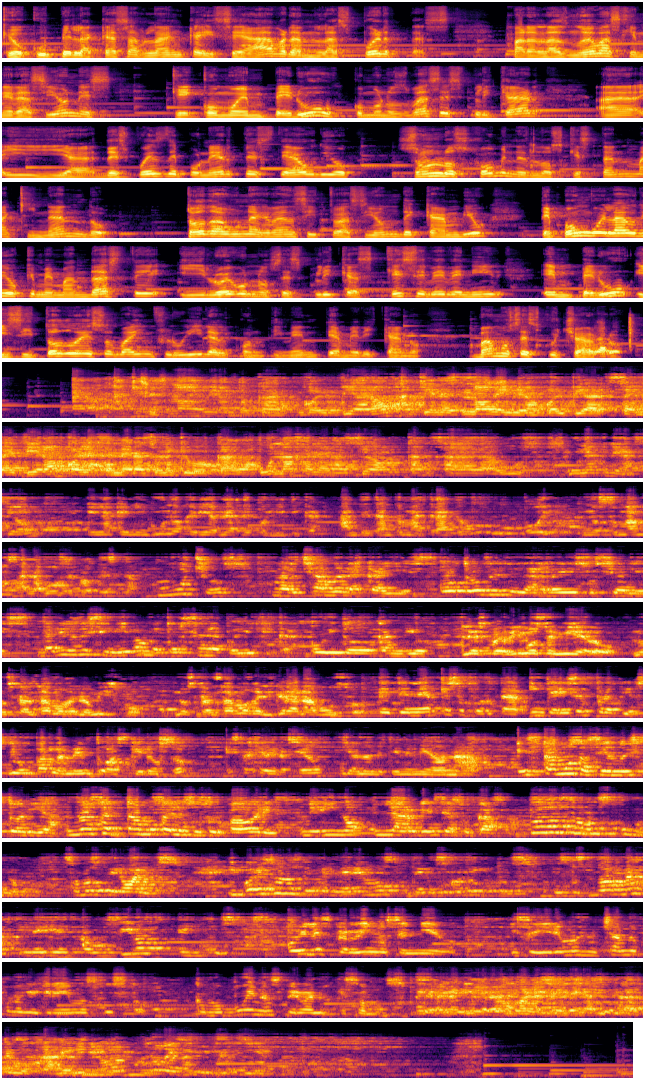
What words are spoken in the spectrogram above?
que ocupe la Casa Blanca y se abran las puertas para las nuevas generaciones que como en Perú, como nos vas a explicar, ah, y ah, después de ponerte este audio, son los jóvenes los que están maquinando toda una gran situación de cambio. Te pongo el audio que me mandaste y luego nos explicas qué se ve venir en Perú y si todo eso va a influir al continente americano. Vamos a escucharlo golpearon a quienes no debieron golpear, se metieron con la generación equivocada, una generación cansada de abusos, una generación en la que ninguno quería hablar de política. Ante tanto maltrato, hoy nos sumamos a la voz de protesta. Muchos marchando en las calles, otros desde las redes sociales. Varios decidieron meterse en la política. Hoy todo cambió. Les perdimos el miedo, nos cansamos de lo mismo, nos cansamos del gran abuso. De tener que soportar intereses propios de un parlamento asqueroso, esta generación ya no le tiene miedo a nada. Estamos haciendo historia, no aceptamos a los usurpadores. Merino, lárguese a su casa. Todos somos uno, somos peruanos y por eso nos defenderemos de los corruptos, de sus normas y leyes abusivas e injustas. Hoy les perdimos el miedo y seguiremos luchando por lo que creemos justo, como buenos peruanos que somos.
